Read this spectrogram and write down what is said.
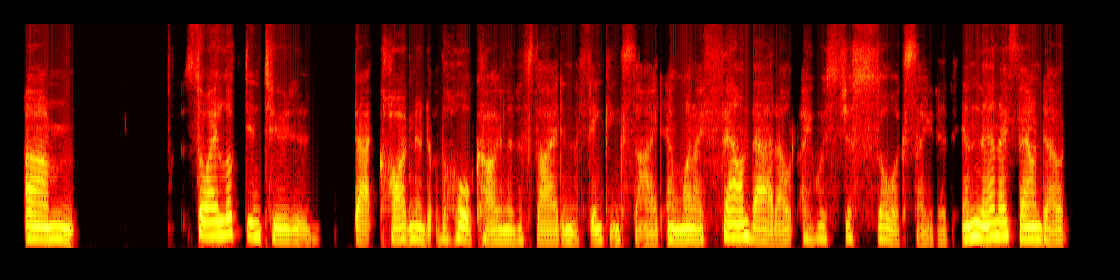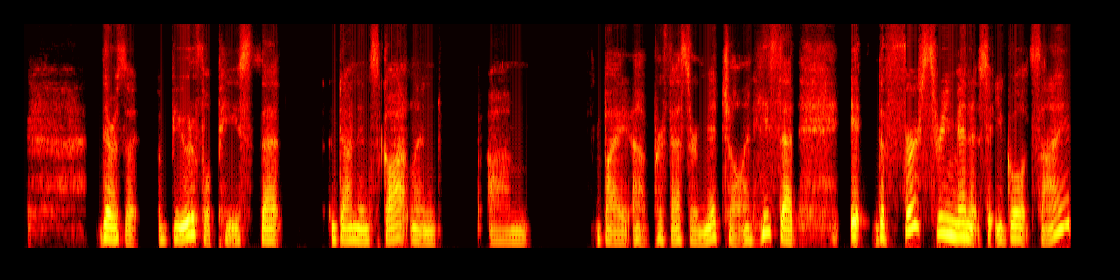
um, so I looked into that cognitive, the whole cognitive side and the thinking side. And when I found that out, I was just so excited. And then I found out there's a, a beautiful piece that done in Scotland um, by uh, Professor Mitchell, and he said, it, the first three minutes that you go outside,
